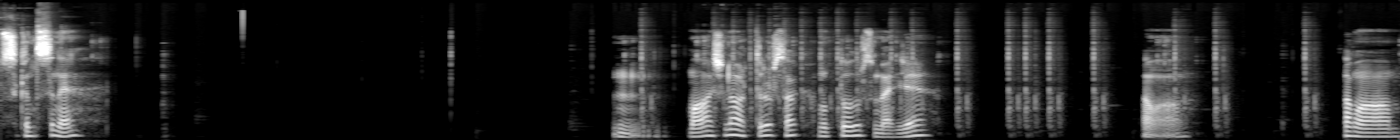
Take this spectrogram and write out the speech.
sıkıntısı ne? Hmm, Maaşını arttırırsak mutlu olursun bence. Tamam. Tamam.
